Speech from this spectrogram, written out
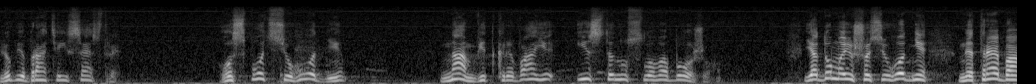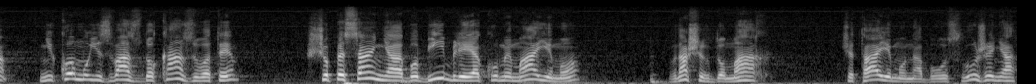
Любі браття і сестри, Господь сьогодні нам відкриває істину Слова Божого. Я думаю, що сьогодні не треба нікому із вас доказувати, що Писання або Біблія, яку ми маємо в наших домах, читаємо на богослуженнях,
